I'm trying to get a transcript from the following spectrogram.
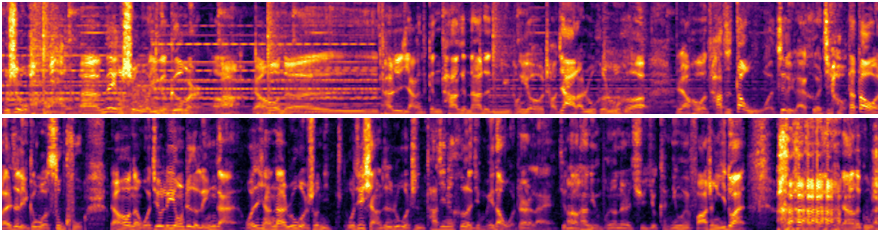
不是我，呃，那个是我一个哥们儿啊啊。然后呢，他是想跟他跟他的女朋友吵架了，如何如何。然后他是到我这里来喝酒，他到我来这里跟我诉苦。然后呢，我就利用这个灵感，我就想，那如果说你，我就想着，如果是他今天喝了酒没到我这儿来，就到他女朋友那儿去，就肯定会发生一段 这样的故事。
